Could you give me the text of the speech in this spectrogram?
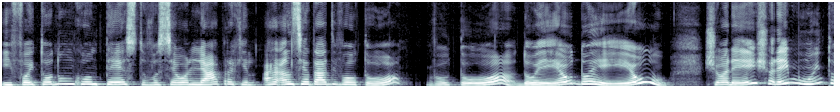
E foi todo um contexto, você olhar para aquilo. A ansiedade voltou, voltou, doeu, doeu. Chorei, chorei muito.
